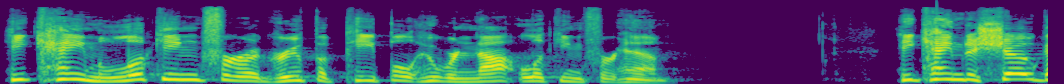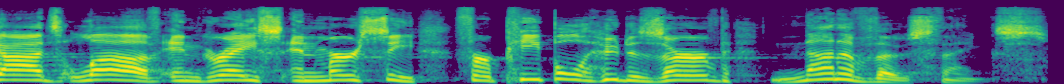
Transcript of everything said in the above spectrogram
He came looking for a group of people who were not looking for Him. He came to show God's love and grace and mercy for people who deserved none of those things.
